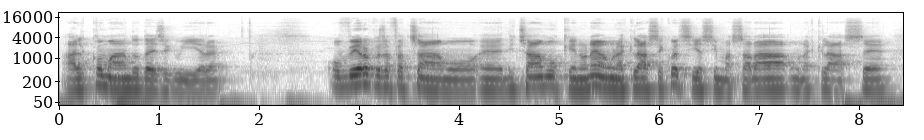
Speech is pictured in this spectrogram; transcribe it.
al comando da eseguire. Ovvero cosa facciamo? Eh, diciamo che non è una classe qualsiasi ma sarà una classe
